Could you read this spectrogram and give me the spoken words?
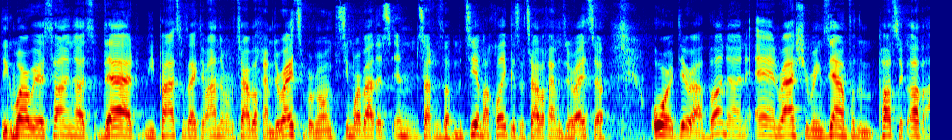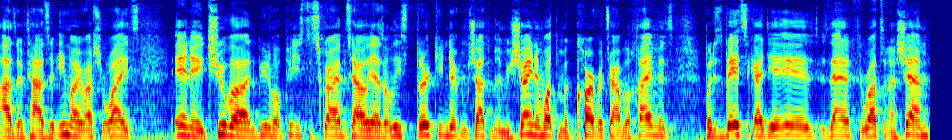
the Gemara we is telling us that he passes like the random of tzar balachayim deraisa. We're going to see more about this in Masechus of Mitzia. Machlekes of tzar balachayim deraisa or dirabanan, and Rashi brings down from the pasuk of Azar Tazar Imai. Rashi writes in a tshuva and a beautiful piece describes how he has at least thirteen different shatim and rishayin and what the makar for tzar balachayim is. But his basic idea is, is that it's the Ratan Hashem.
